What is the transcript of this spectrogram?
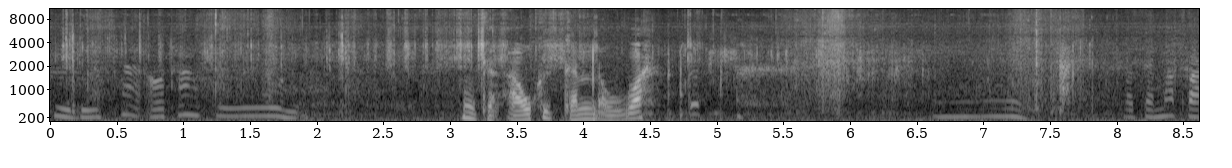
ผีดูชาเอาทางคืนนี่ก็เอาคือกันเราวะเราแต่มาปลา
